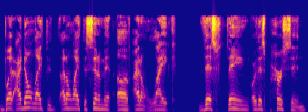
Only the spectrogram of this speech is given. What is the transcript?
But I don't like the. I don't like the sentiment of I don't like this thing or this person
